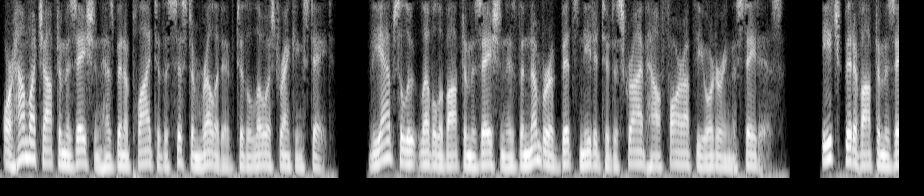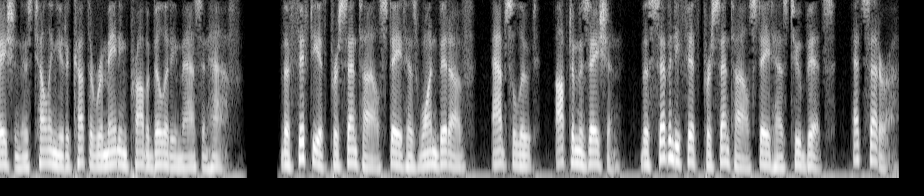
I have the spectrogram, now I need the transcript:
or how much optimization has been applied to the system relative to the lowest ranking state. The absolute level of optimization is the number of bits needed to describe how far up the ordering the state is. Each bit of optimization is telling you to cut the remaining probability mass in half. The 50th percentile state has one bit of absolute optimization, the 75th percentile state has two bits, etc.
